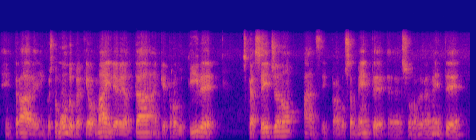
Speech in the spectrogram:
entrare in questo mondo perché ormai le realtà anche produttive scarseggiano, anzi paradossalmente eh, sono veramente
